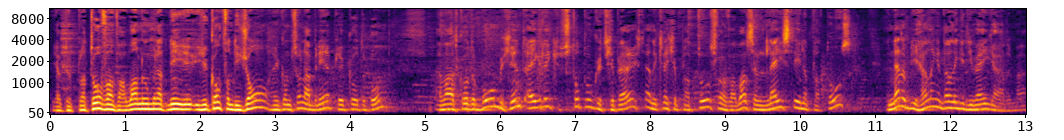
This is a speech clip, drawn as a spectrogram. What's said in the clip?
je hebt het plateau van Valois noemen we dat. Nee, je, komt van Dijon, je komt zo naar beneden, heb je de Beaune. En waar het de Beaune begint, eigenlijk stopt ook het gebergte. En dan krijg je plateaus van Valois, zijn lijststenen plateaus. En net op die hellingen, dan liggen die wijngaarden. Maar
